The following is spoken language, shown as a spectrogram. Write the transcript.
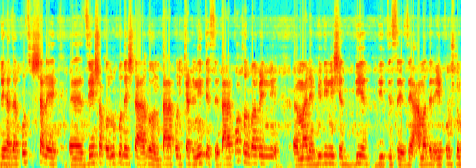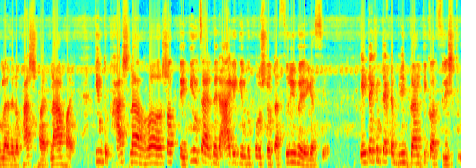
দুই হাজার পঁচিশ সালে যে সকল উপদেষ্টা আগুন তারা পরীক্ষাটা নিতেছে, তারা কঠোরভাবে আহ, মানে বিধিনিষেধ দিয়ে দিতেছে যে আমাদের এই প্রশ্নগুলো যেন ফাঁস হয় না হয়। কিন্তু ফাঁস না হওয়া সত্ত্বে তিন চার দিন আগে কিন্তু প্রশ্নটা চুরি হয়ে গেছে। এটা কিন্তু একটা বিভ্রান্তিকর সৃষ্টি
